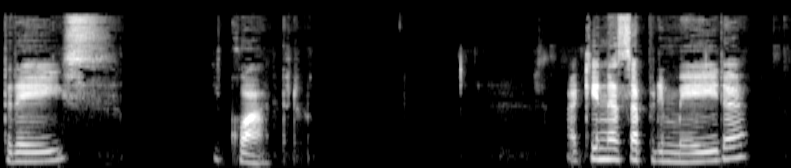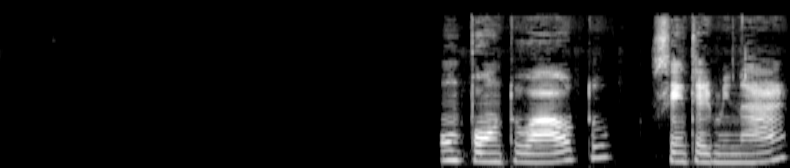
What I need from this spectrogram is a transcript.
três e quatro. Aqui nessa primeira, um ponto alto sem terminar.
